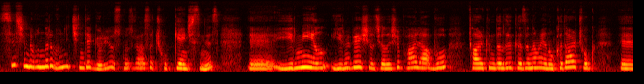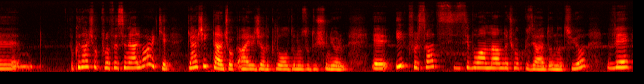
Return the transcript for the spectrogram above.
Siz şimdi bunları bunun içinde görüyorsunuz ve aslında çok gençsiniz. Ee, 20 yıl, 25 yıl çalışıp hala bu farkındalığı kazanamayan o kadar çok e, o kadar çok profesyonel var ki gerçekten çok ayrıcalıklı olduğunuzu düşünüyorum. Ee, ilk fırsat sizi bu anlamda çok güzel donatıyor ve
